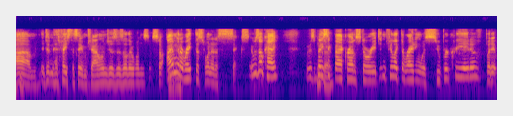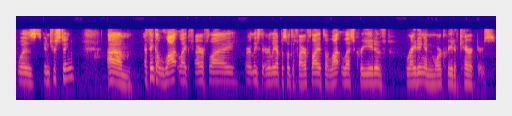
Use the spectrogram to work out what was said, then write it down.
um, it didn't face the same challenges as other ones. So I'm Yeah. going to rate this one at a six. It was okay. It was a basic Okay. background story. It didn't feel like the writing was super creative, but it was interesting. Um, I think a lot like Firefly, or at least the early episodes of Firefly, it's a lot less creative writing and more creative characters.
